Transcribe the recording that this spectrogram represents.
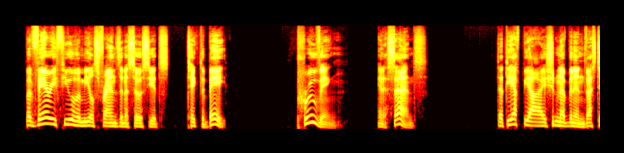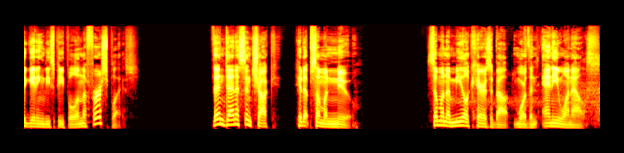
But very few of Emil's friends and associates take the bait, proving, in a sense, that the FBI shouldn't have been investigating these people in the first place. Then Dennis and Chuck hit up someone new, someone Emil cares about more than anyone else.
